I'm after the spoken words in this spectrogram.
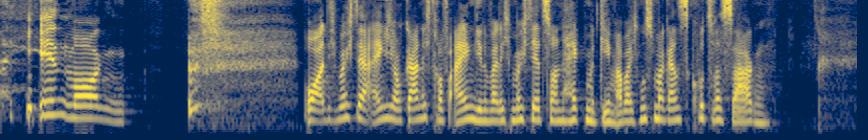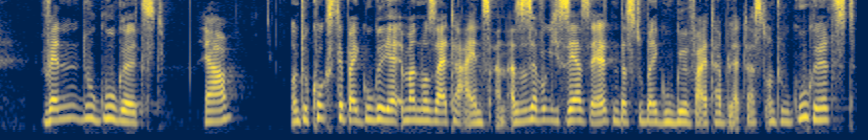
Jeden Morgen. Oh, und ich möchte ja eigentlich auch gar nicht drauf eingehen, weil ich möchte jetzt noch einen Hack mitgeben, aber ich muss mal ganz kurz was sagen. Wenn du googelst, ja, und du guckst dir bei Google ja immer nur Seite 1 an. Also es ist ja wirklich sehr selten, dass du bei Google weiterblätterst und du googelst,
